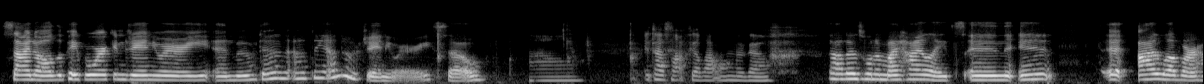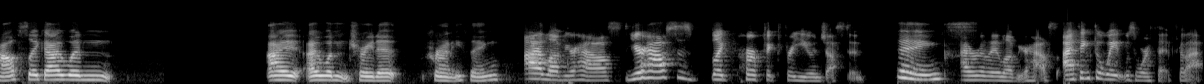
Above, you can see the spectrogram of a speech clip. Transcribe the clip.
signed all the paperwork in January, and moved in at the end of January. So Wow. It does not feel that long ago. that is one of my highlights, and it, it I love our house. Like I wouldn't, I I wouldn't trade it for anything. I love your house. Your house is like perfect for you and Justin. Thanks. I really love your house. I think the wait was worth it for that.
